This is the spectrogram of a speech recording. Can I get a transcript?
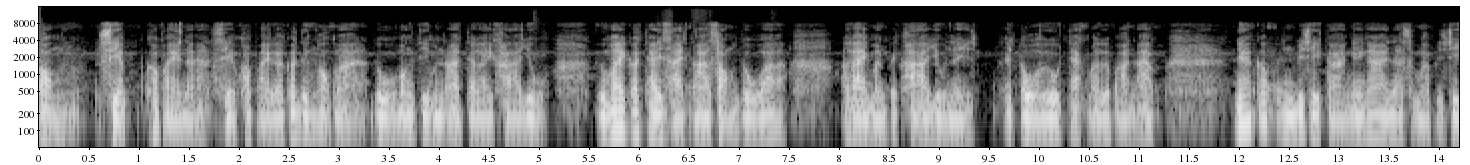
ลองเสียบเข้าไปนะ เสียบเข้าไปแล้วก็ดึงออกมา ดูบางทีมันอาจจะไรคาอยู่ หรือไม่ก็ใช้สายตาส่องดูว่า อะไรมันไปคาอยู่ในไอตัวรูแจ็คมาหรือเปล่านะครับ เนี่ยก็เป็นวิธีการง่ายๆนะสำหรับวิธี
